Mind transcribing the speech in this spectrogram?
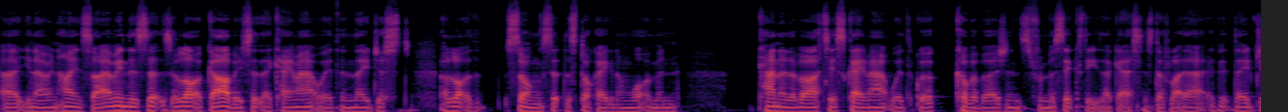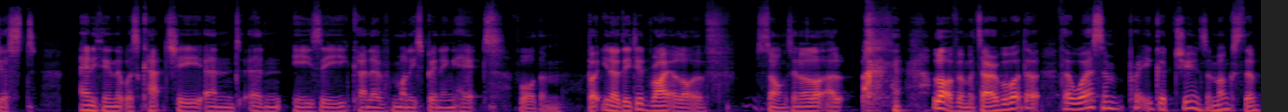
Uh, you know, in hindsight, I mean, there's there's a lot of garbage that they came out with, and they just a lot of songs that the Stock Aitken and Waterman canon of artists came out with were cover versions from the '60s, I guess, and stuff like that. They just anything that was catchy and an easy kind of money spinning hit for them. But you know, they did write a lot of songs, and a lot, a, a lot of them are terrible. But there, there were some pretty good tunes amongst them.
